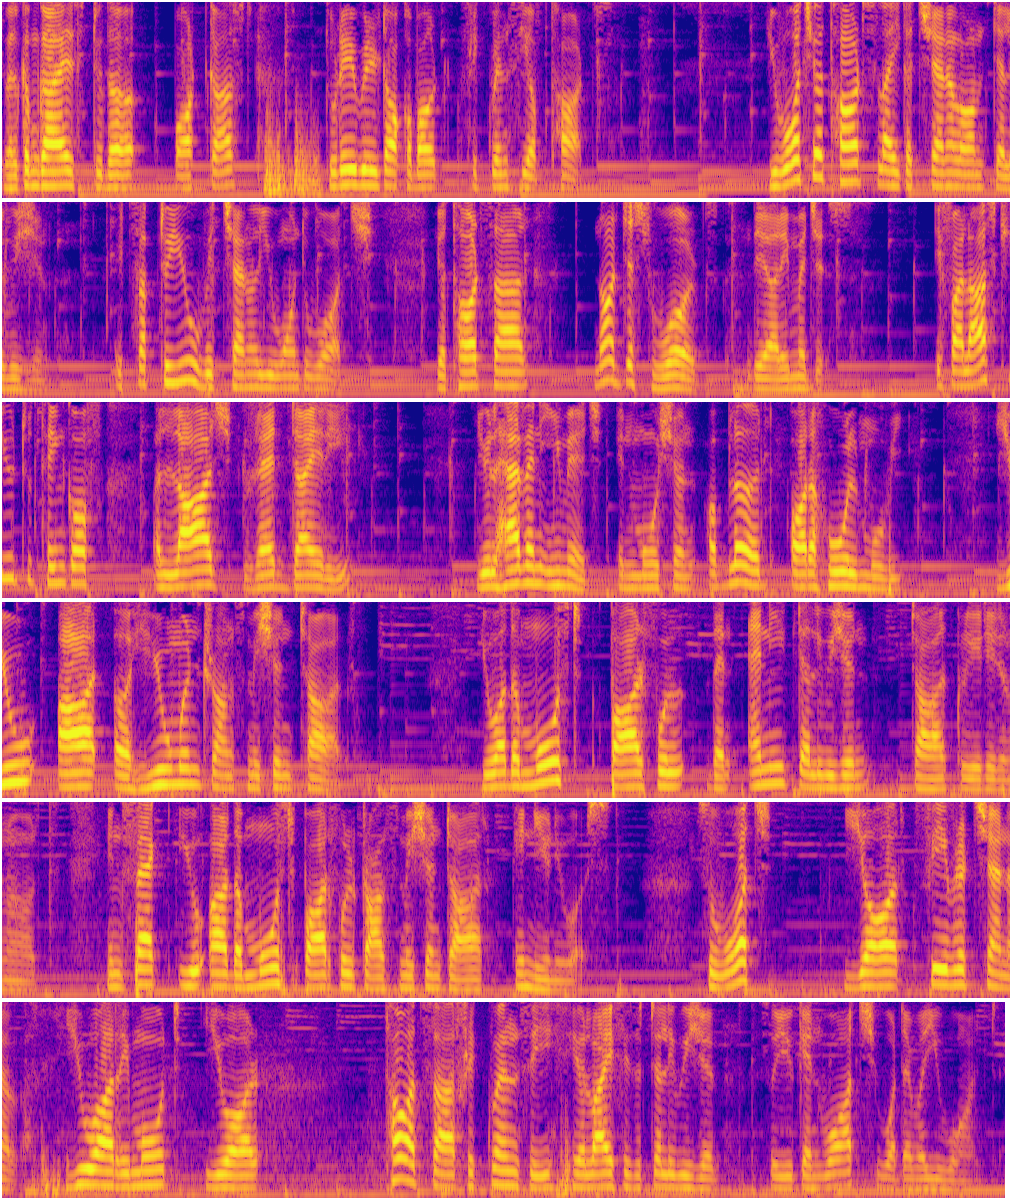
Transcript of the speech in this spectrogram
Welcome, guys, to the podcast. Today, we'll talk about frequency of thoughts. You watch your thoughts like a channel on television. It's up to you which channel you want to watch. Your thoughts are not just words, they are images. If I'll ask you to think of a large red diary, you'll have an image in motion, a blood, or a whole movie. You are a human transmission tower. You are the most powerful than any television tower created on earth. In fact you are the most powerful transmission tower in universe. So watch your favorite channel. You are remote your thoughts are frequency your life is a television. So you can watch whatever you want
